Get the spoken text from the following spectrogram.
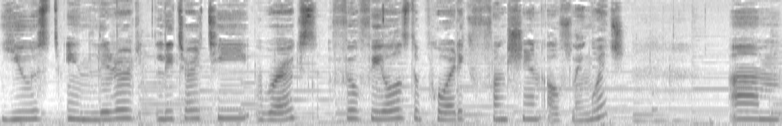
used in liter- literary works fulfills the poetic function of language. Um,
